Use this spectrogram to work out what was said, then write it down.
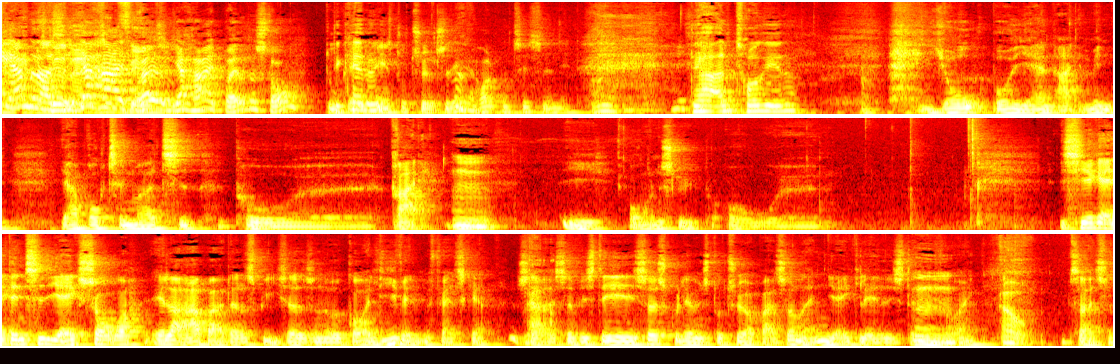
det ja, men altså, det jeg har, et brev, jeg har et brev, der står, du Det kan kan du ikke instruktør, så det har jeg holdt mig til siden. Det har aldrig trukket i dig. Jo, både ja og nej, men jeg har brugt til meget tid på øh, grej mm. i årenes løb, og øh, cirka al den tid, jeg ikke sover, eller arbejder, eller spiser, eller sådan noget, går alligevel med faldskærm. Så Ja. altså, hvis det så skulle lave instruktørarbejde, så er noget andet, jeg ikke lavede i stedet mm. for. Ikke? Jo. Så altså,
